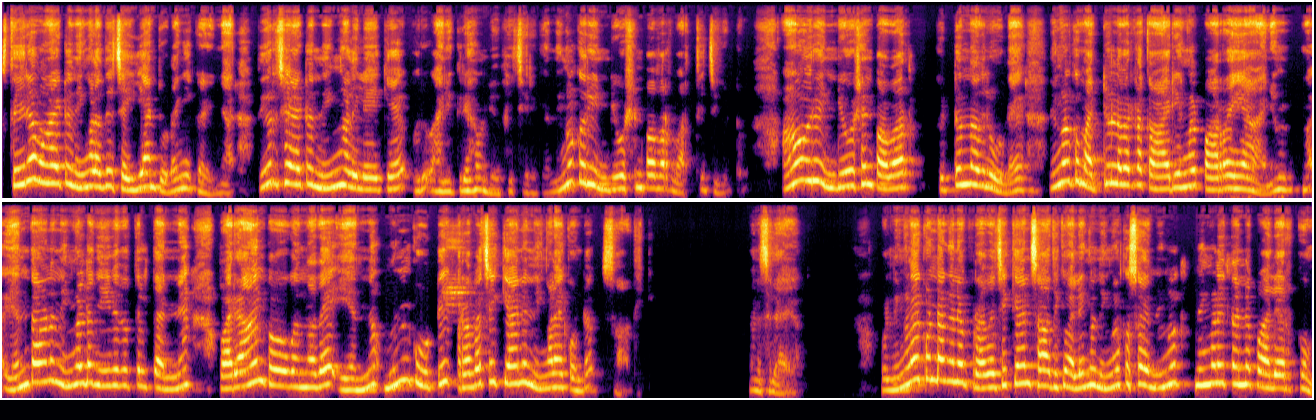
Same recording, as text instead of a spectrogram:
സ്ഥിരമായിട്ട് നിങ്ങളത് ചെയ്യാൻ തുടങ്ങിക്കഴിഞ്ഞാൽ തീർച്ചയായിട്ടും നിങ്ങളിലേക്ക് ഒരു അനുഗ്രഹം ലഭിച്ചിരിക്കും. നിങ്ങൾക്കൊരു ഇൻഡ്യൂഷൻ പവർ വർദ്ധിച്ചു കിട്ടും. ആ ഒരു ഇൻഡ്യൂഷൻ പവർ കിട്ടുന്നതിലൂടെ നിങ്ങൾക്ക് മറ്റുള്ളവരുടെ കാര്യങ്ങൾ പറയാനും എന്താണ് നിങ്ങളുടെ ജീവിതത്തിൽ തന്നെ വരാൻ പോകുന്നത് എന്ന് മുൻകൂട്ടി പ്രവചിക്കാനും നിങ്ങളെ കൊണ്ട് സാധിക്കും. മനസ്സിലായോ? അപ്പോൾ നിങ്ങളെ കൊണ്ട് അങ്ങനെ പ്രവചിക്കാൻ സാധിക്കും. അല്ലെങ്കിൽ നിങ്ങൾക്ക് നിങ്ങൾ നിങ്ങൾക്ക് നിങ്ങളിൽ തന്നെ പലർക്കും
